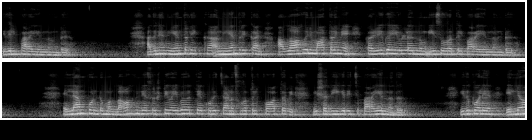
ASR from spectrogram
ഇതിൽ പറയുന്നുണ്ട്. അതിനെ നിയന്ത്രിക്കാൻ നിയന്ത്രിക്കാൻ അള്ളാഹുവിന് മാത്രമേ കഴിയുകയുള്ളെന്നും ഈ സൂറത്തിൽ പറയുന്നുണ്ട്. എല്ലാം കൊണ്ടും അള്ളാഹുവിന്റെ സൃഷ്ടി വൈഭവത്തെക്കുറിച്ചാണ് സൂറത്തുൽ ഫാത്തറിൽ വിശദീകരിച്ച് പറയുന്നത്. ഇതുപോലെ എല്ലാ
